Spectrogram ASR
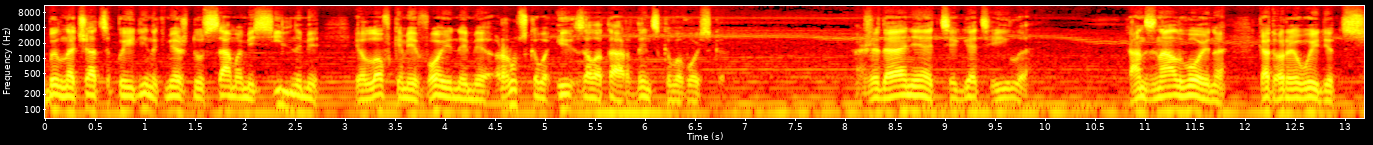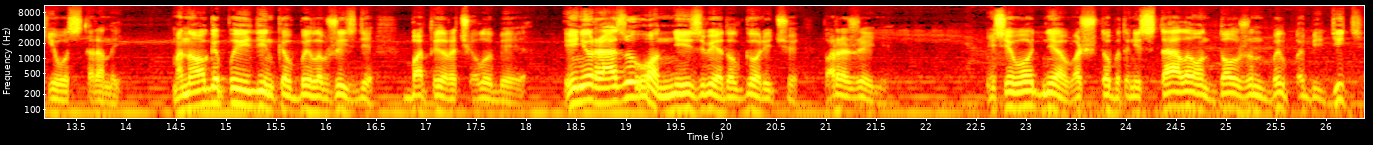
был начаться поединок между самыми сильными и ловкими воинами русского и золотоордынского войска. Ожидание тяготило. Хан знал воина, который выйдет с его стороны. Много поединков было в жизни Батыра Челубея, и ни разу он не изведал горечи поражения. И сегодня, во что бы то ни стало, он должен был победить.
